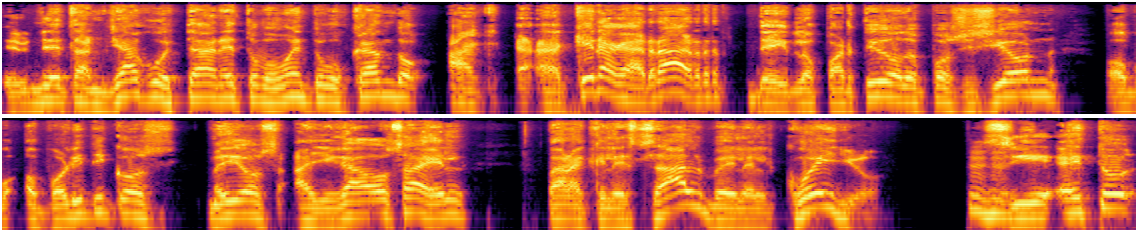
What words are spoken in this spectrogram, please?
Netanyahu está en estos momentos buscando a, a quién agarrar de los partidos de oposición o, políticos medios allegados a él para que le salve el, cuello. Si esto,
